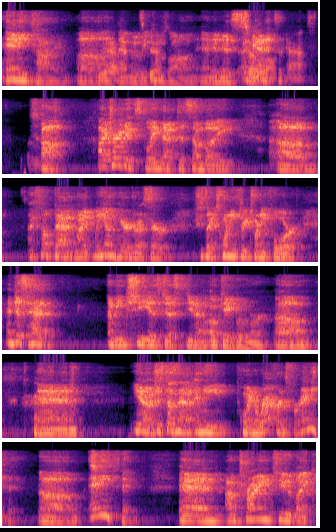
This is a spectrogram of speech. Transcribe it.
anytime uh, Yeah, that movie comes on, and it is So again well it's a- cast. Ah, I tried to explain that to somebody. Um, I felt bad. My, my young hairdresser, she's like 23, 24, and just had, I mean, she is just, you know, okay, boomer. Um, and, you know, just doesn't have any point of reference for anything. Um, anything. And I'm trying to, like,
